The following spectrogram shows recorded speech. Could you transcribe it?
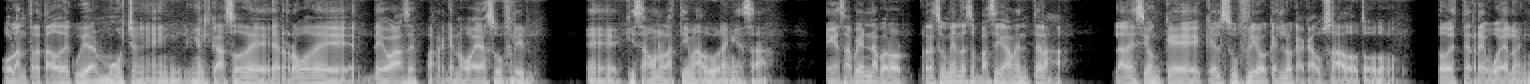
o lo han tratado de cuidar mucho en, el caso de, robo de, bases para que no vaya a sufrir eh, quizá una lastimadura en esa, en esa pierna. Pero resumiendo, eso es básicamente la, lesión que, él sufrió, que es lo que ha causado todo, todo este revuelo en,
